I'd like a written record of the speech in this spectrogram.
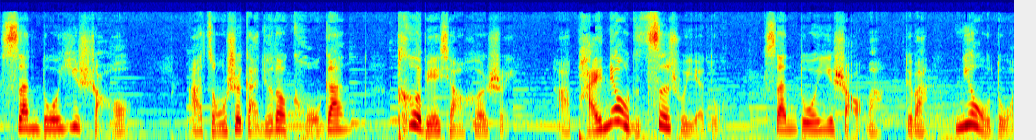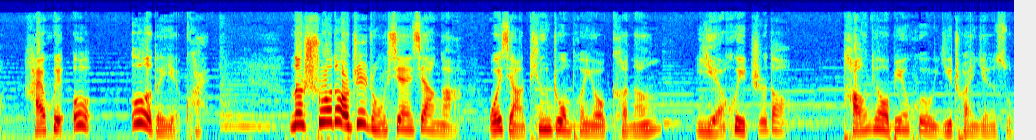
三多一少，啊，总是感觉到口干，特别想喝水，啊，排尿的次数也多，三多一少嘛，对吧？尿多还会饿，饿的也快。那说到这种现象啊，我想听众朋友可能也会知道。糖尿病会有遗传因素，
